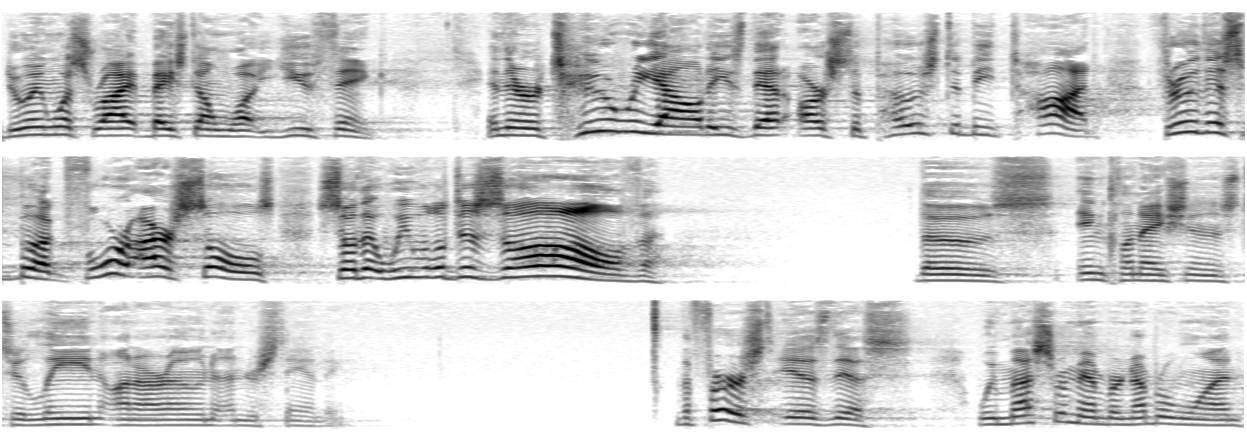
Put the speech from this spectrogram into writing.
doing what's right based on what you think. And there are two realities that are supposed to be taught through this book for our souls so that we will dissolve those inclinations to lean on our own understanding. The first is this we must remember number one,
